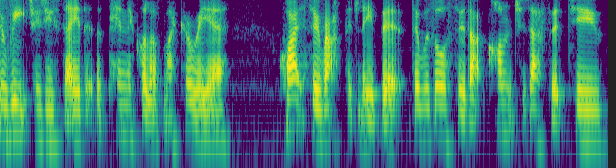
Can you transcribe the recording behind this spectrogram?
to reach, as you say, that the pinnacle of my career quite so rapidly. But there was also that conscious effort to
